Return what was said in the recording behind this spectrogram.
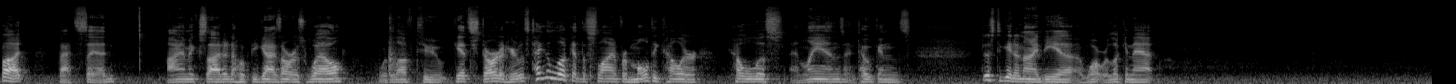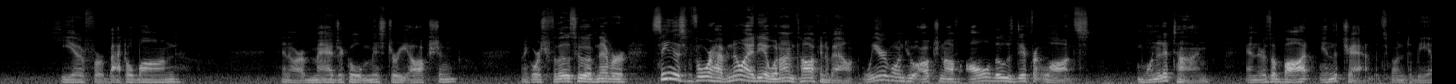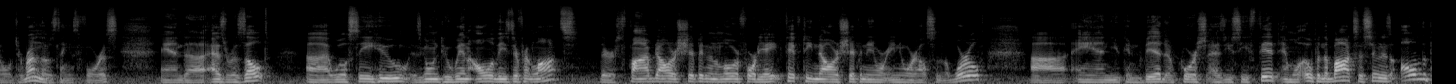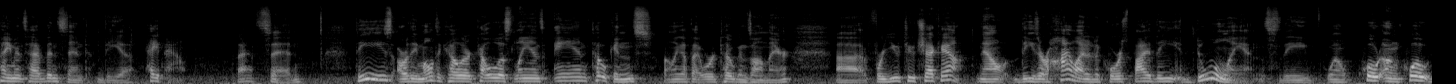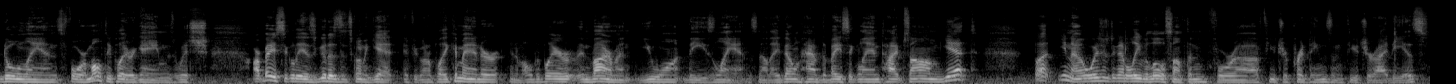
But that said, I am excited. I hope you guys are as well. Would love to get started here. Let's take a look at the slide for multicolor, colorless, and lands and tokens, just to get an idea of what we're looking at. Here for Battlebond and our magical mystery auction. And of course, for those who have never seen this before, have no idea what I'm talking about, we are going to auction off all those different lots one at a time. And there's a bot in the chat that's going to be able to run those things for us. And uh, as a result, uh, we'll see who is going to win all of these different lots. There's $5 shipping in the lower 48, $15 shipping anywhere, anywhere else in the world. Uh, and you can bid, of course, as you see fit, and we'll open the box as soon as all the payments have been sent via PayPal. That said, these are the multicolor, colorless lands and tokens. Finally got that word tokens on there uh, for you to check out. Now, these are highlighted, of course, by the dual lands, the, well, quote unquote dual lands for multiplayer games, which are basically as good as it's going to get. If you're going to play Commander in a multiplayer environment, you want these lands. Now, they don't have the basic land types on them yet, but, you know, Wizards are going to leave a little something for uh, future printings and future ideas.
